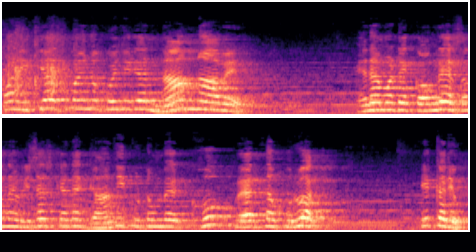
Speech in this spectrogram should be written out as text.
પણ ઇતિહાસમાં એનું કોઈ જગ્યાએ નામ ના આવે, એના માટે કોંગ્રેસ અને વિશેષ કરીને ગાંધી કુટુંબે ખૂબ પ્રયત્નપૂર્વક એ કર્યું.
